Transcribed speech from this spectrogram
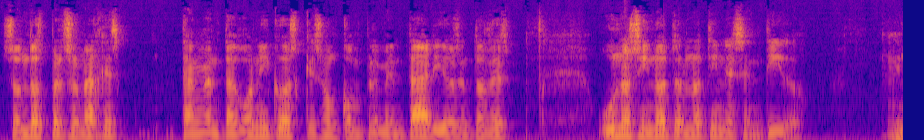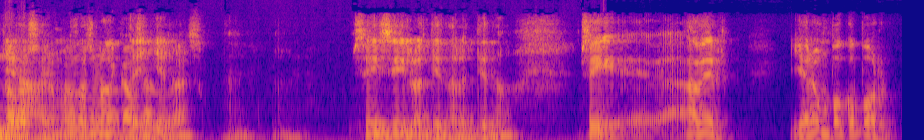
son dos personajes tan antagónicos que son complementarios. Entonces, uno sin otro no tiene sentido. No lo sé, no lo sé, me causa dudas. Sí, sí, lo entiendo, lo entiendo. Sí, eh, a ver, y ahora un poco por,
